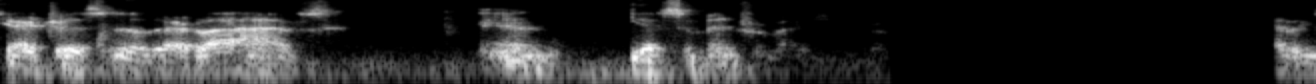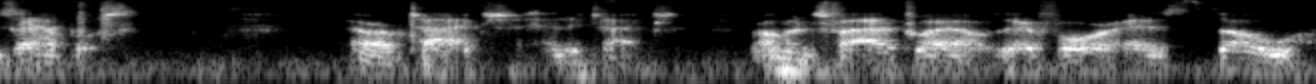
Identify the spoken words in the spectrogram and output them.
characteristics of their lives and get some information have examples or types, antitypes. Romans 5:12, therefore, as though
